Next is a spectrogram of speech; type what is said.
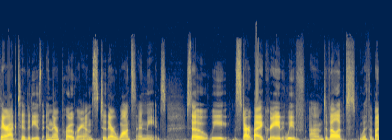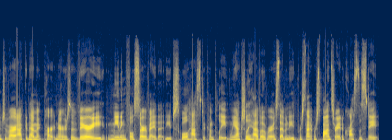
their activities and their programs to their wants and needs. So we start by creating, we've um, developed with a bunch of our academic partners a very meaningful survey that each school has to complete. And We actually have over a 70% response rate across the state,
